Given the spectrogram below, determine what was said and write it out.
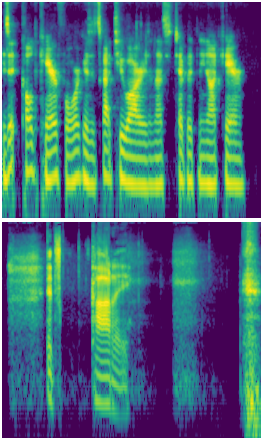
is it called Care4? Because it's got two R's, and that's typically not Care. It's Kare.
